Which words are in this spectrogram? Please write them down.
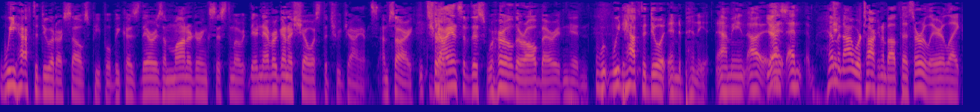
we have to do it ourselves, people, because there is a monitoring system. Over, they're never going to show us the true giants. I'm sorry, True. giants of this world are all buried and hidden. We'd have to do it independent. I mean, uh, Yes. and, and him and I were talking about this earlier. Like,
